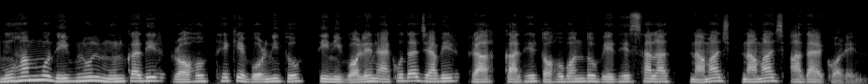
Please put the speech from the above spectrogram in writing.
মুহাম্মদ ইবনুল মুনকাদির রহ থেকে বর্ণিত, তিনি বলেন, একদা জাবির রাহ কাঁধে তহবন্দ বেঁধে সালাত, নামাজ নামাজ আদায় করেন।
